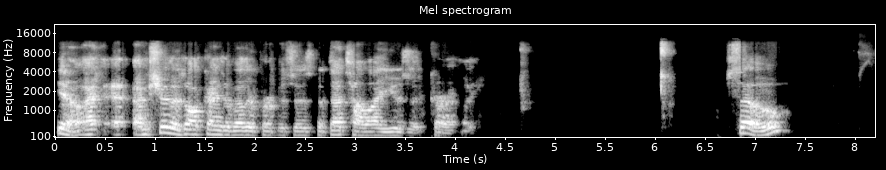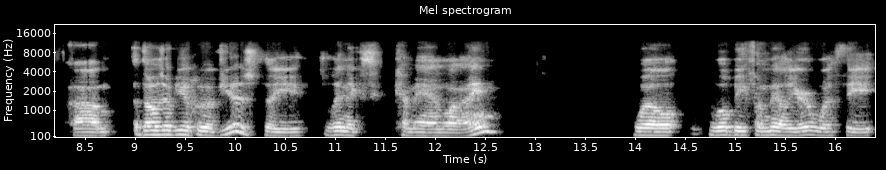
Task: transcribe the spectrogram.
you know I, i'm sure there's all kinds of other purposes but that's how i use it currently so um, those of you who have used the Linux command line will, will be familiar with the,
